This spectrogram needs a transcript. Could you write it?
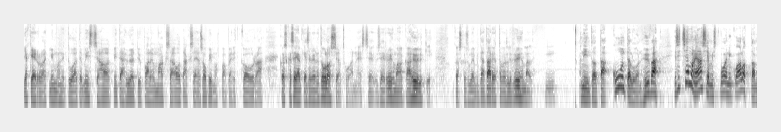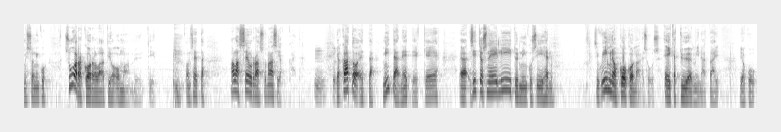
ja kerro, että millainen tuote, mistä sä oot, mitä hyötyy, paljon maksaa, otaksa ja sopimuspaperit kouraa, koska sen jälkeen sä tulos sieltä huoneesta. Se, se ryhmä alkaa hylkiä, koska sulle ei mitään tarjottavaa sille ryhmälle. Mm. Niin tota, kuuntelu on hyvä. Ja sitten semmoinen asia, mistä voi niinku aloittaa, missä on niinku suora korrelaatio omaan myyntiin on se, että ala seuraa sun asiakkaita. Mm, ja kato, että mitä ne tekee. Sitten jos ne ei liity niin kuin siihen, siis kun ihminen on kokonaisuus, eikä työminä tai joku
